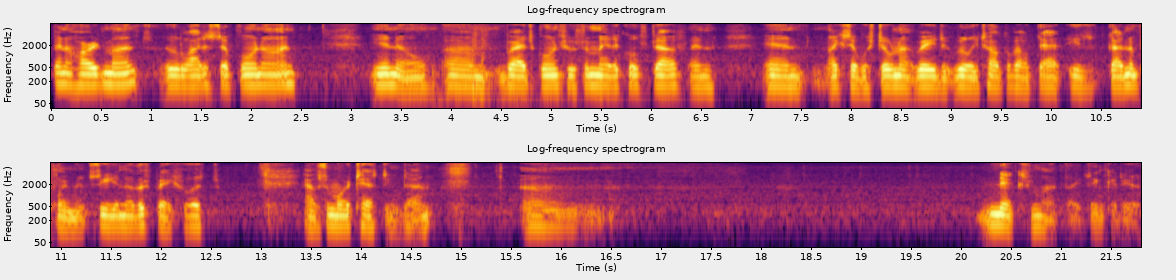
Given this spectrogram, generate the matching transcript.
Been a hard month. There's a lot of stuff going on. You know, um, Brad's going through some medical stuff and and like I said, we're still not ready to really talk about that. He's got an appointment see another specialist, have some more testing done. Um, next month, I think it is.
